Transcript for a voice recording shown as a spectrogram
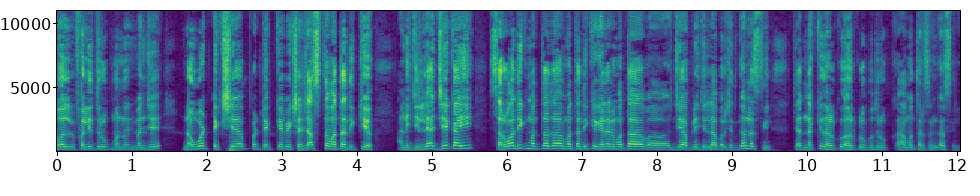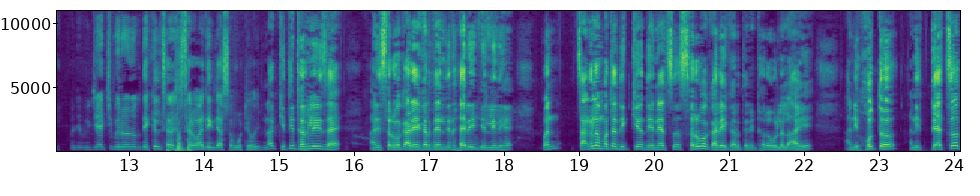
फल फलित रूप म्हणून म्हणजे नव्वद टक्के टक्केपेक्षा जास्त मताधिक्य आणि जिल्ह्यात जे काही सर्वाधिक मतदा मताधिक्य घेणारे मता जे आपले जिल्हा परिषद गण असतील त्यात नक्कीच हळकू हरकुळ बुद्रुक हा मतदारसंघ असेल. म्हणजे विजयाची मिरवणूक देखील सर्व- सर्वाधिक जास्त मोठी होईल. ना किती ठरलेलीच आहे आणि सर्व कार्यकर्त्यांनी ती तयारी केलेली आहे. पण चांगलं मताधिक्य देण्याचं सर्व कार्यकर्त्यांनी ठरवलेलं आहे आणि होतं आणि त्याचंच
